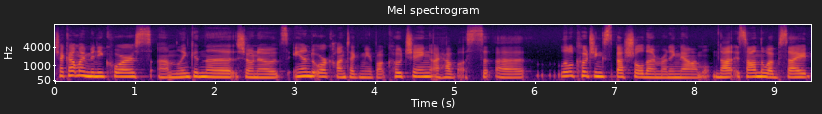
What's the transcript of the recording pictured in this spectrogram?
check out my mini course. Um, link in the show notes, and or contact me about coaching. I have a, a little coaching special that I'm running now. I'm not it's not on the website.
